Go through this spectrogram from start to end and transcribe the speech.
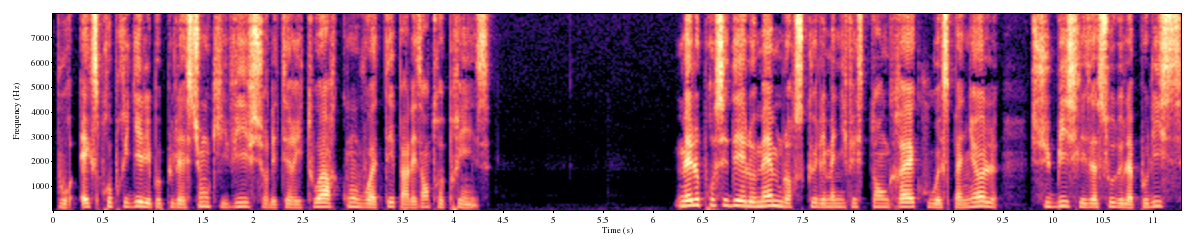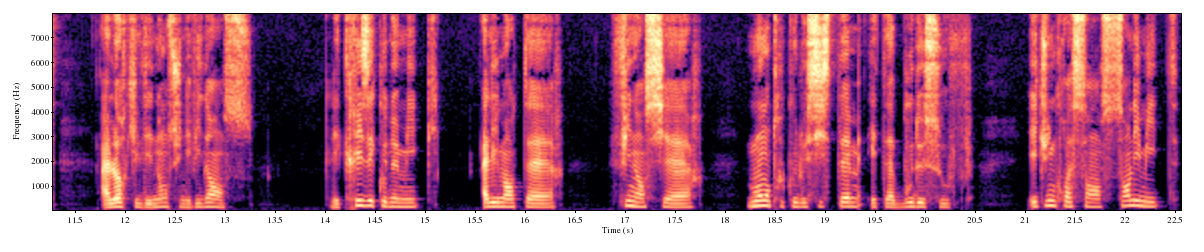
pour exproprier les populations qui vivent sur les territoires convoités par les entreprises. Mais le procédé est le même lorsque les manifestants grecs ou espagnols subissent les assauts de la police alors qu'ils dénoncent une évidence. Les crises économiques, alimentaires, financières, montre que le système est à bout de souffle et qu'une croissance sans limite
